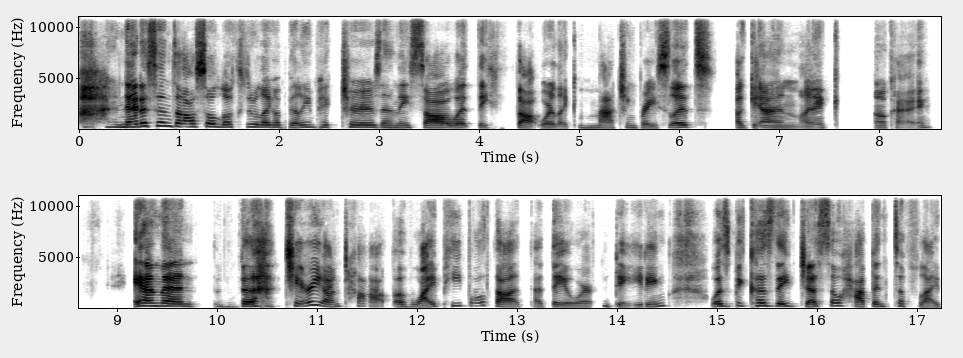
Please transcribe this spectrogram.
Netizens also looked through like a billion pictures and they saw what they thought were like matching bracelets. Again, like, okay. And then the cherry on top of why people thought that they were dating was because they just so happened to fly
